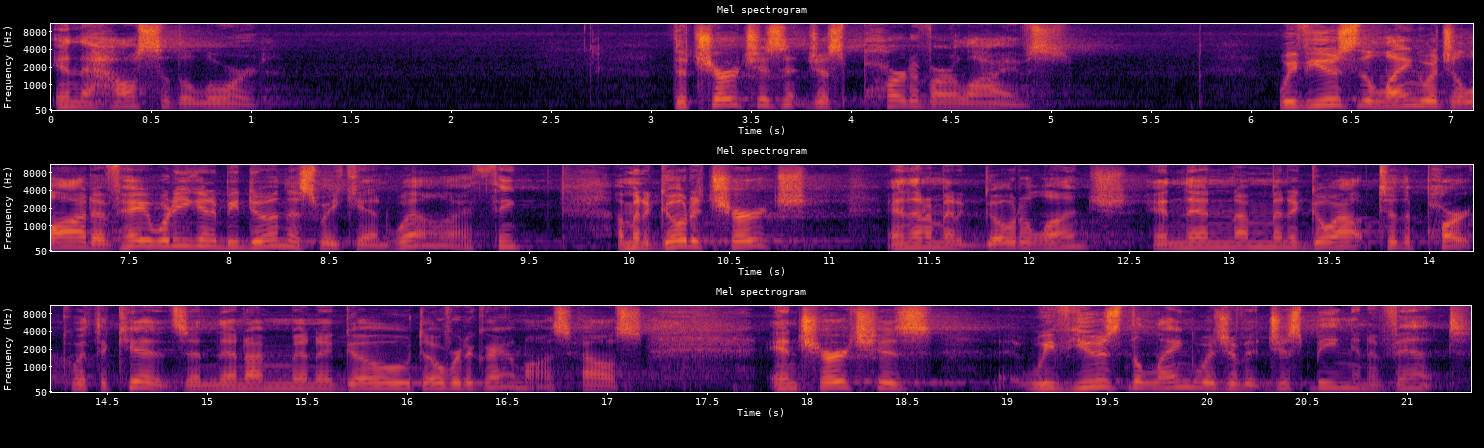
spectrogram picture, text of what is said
in the house of the Lord. The church isn't just part of our lives. We've used the language a lot of, hey, what are you going to be doing this weekend? Well, I think I'm going to go to church and then I'm going to go to lunch, and then I'm going to go out to the park with the kids, and then I'm going to go over to grandma's house. And church is, we've used the language of it just being an event,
